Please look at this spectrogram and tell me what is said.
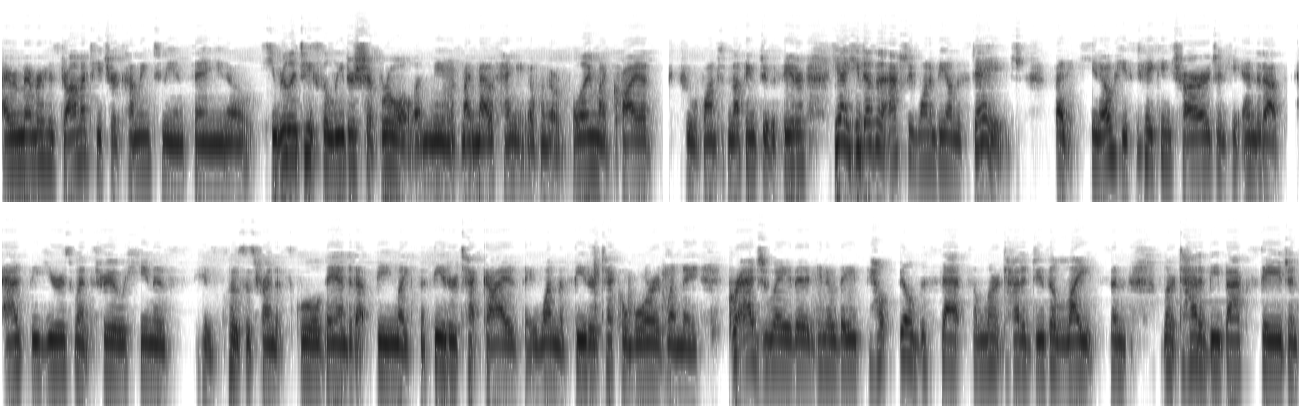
I remember his drama teacher coming to me and saying, you know, he really takes a leadership role and me with my mouth hanging open, rolling my quiet who wanted nothing to do with theater. Yeah, he doesn't actually want to be on the stage, but you know, he's taking charge and he ended up, as the years went through, he and his his closest friend at school, they ended up being like the theater tech guys. They won the theater tech award when they graduated. You know, they helped build the sets and learned how to do the lights and learned how to be backstage. And,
